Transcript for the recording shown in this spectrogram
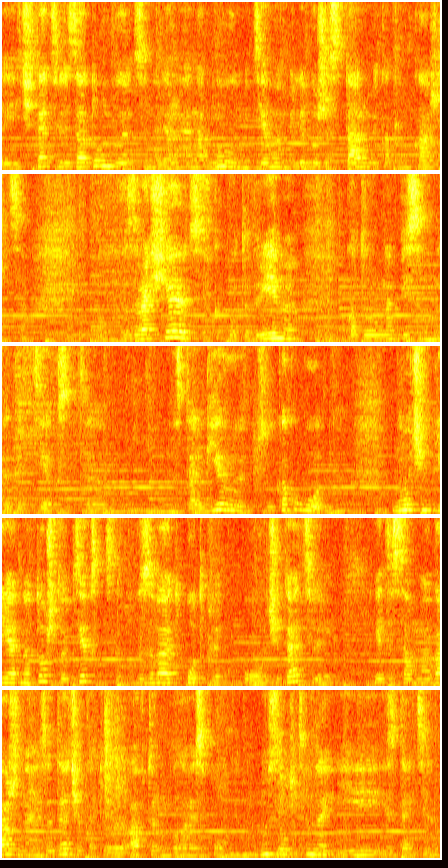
и читатели задумываются, наверное, над новыми темами, либо же старыми, как им кажется. Возвращаются в какое-то время, в котором написан этот текст, э, ностальгируют, как угодно. Но очень приятно то, что текст вызывает отклик у читателей, и это самая важная задача, которая автором была исполнена, ну, собственно, и издателем.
